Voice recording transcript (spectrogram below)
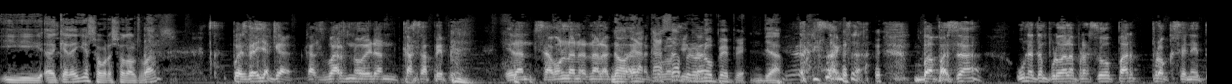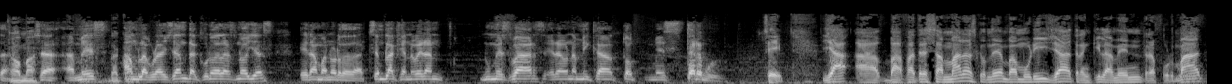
I eh, què deia sobre això dels bars? pues deia que, que els bars no eren Casa Pepe, eren, segons la, la, la No, era Casa, però no Pepe. Ja. Exacte. Va passar una temporada a la presó per proxeneta. Home. O sigui, a més, amb l'agorejant de que una de les noies era menor d'edat. Sembla que no eren només bars, era una mica tot més tèrbol. Sí, ja uh, va, fa tres setmanes, com dèiem, va morir ja tranquil·lament reformat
